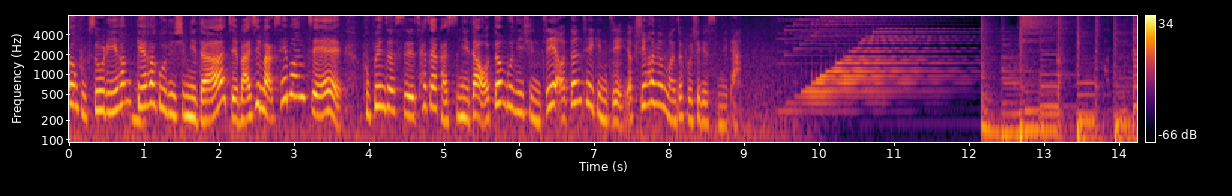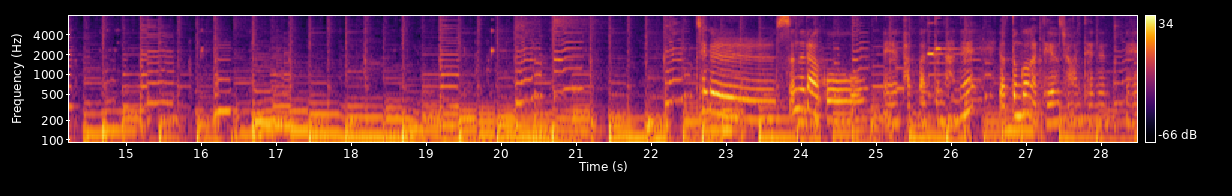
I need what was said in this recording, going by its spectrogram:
책방 북소리 함께 하고 계십니다. 이제 마지막 세 번째 북벤저스 찾아갔습니다. 어떤 분이신지 어떤 책인지 역시 화면 먼저 보시겠습니다. 책을 쓰느라고 예, 바빴던 한 해였던 것 같아요, 저한테는. 예.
